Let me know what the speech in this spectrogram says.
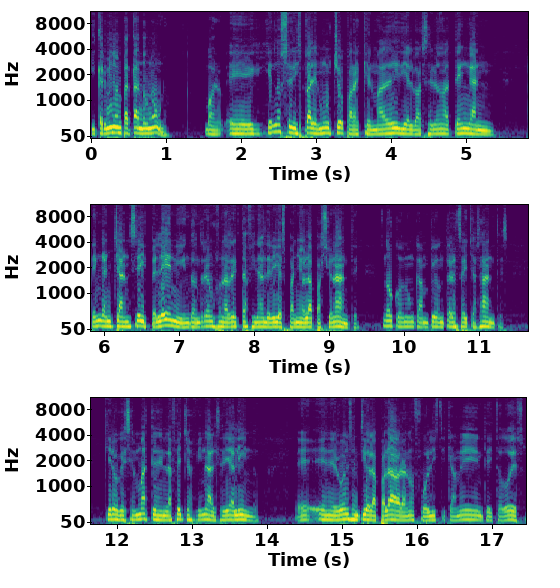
y terminó empatando 1 a 1. Bueno, eh, que no se dispare mucho para que el Madrid y el Barcelona tengan, tengan chance y peleen y encontremos una recta final de Liga Española apasionante. No con un campeón tres fechas antes. Quiero que se maten en la fecha final, sería lindo. Eh, en el buen sentido de la palabra, ¿no? Futbolísticamente y todo eso.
